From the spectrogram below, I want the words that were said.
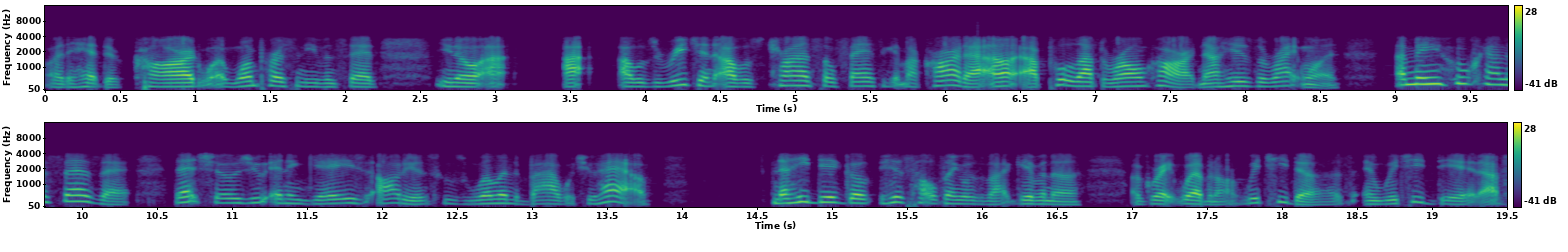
or they had their card. One person even said, you know, I. I I was reaching. I was trying so fast to get my card out. I, I pulled out the wrong card. Now here's the right one. I mean, who kind of says that? That shows you an engaged audience who's willing to buy what you have. Now he did go. His whole thing was about giving a a great webinar, which he does, and which he did. I've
